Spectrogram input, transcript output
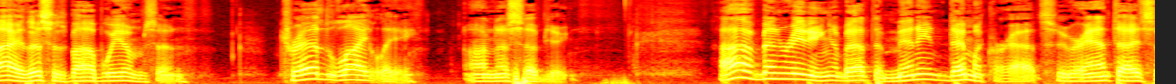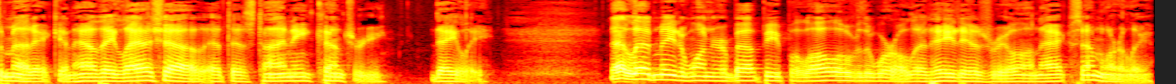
Hi, this is Bob Williamson. Tread lightly on this subject. I've been reading about the many Democrats who are anti Semitic and how they lash out at this tiny country daily. That led me to wonder about people all over the world that hate Israel and act similarly.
